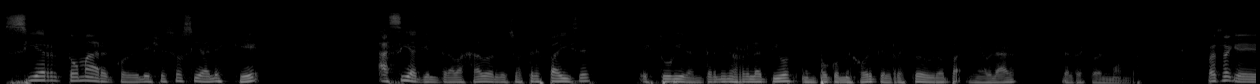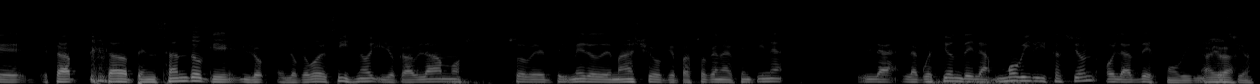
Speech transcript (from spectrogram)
cierto marco de leyes sociales que hacía que el trabajador de esos tres países estuviera en términos relativos un poco mejor que el resto de Europa, ni hablar del resto del mundo. Pasa que está- estaba pensando que lo, en lo que vos decís, ¿no? Y lo que hablábamos sobre el primero de mayo que pasó acá en Argentina, la, la cuestión de la movilización o la desmovilización.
